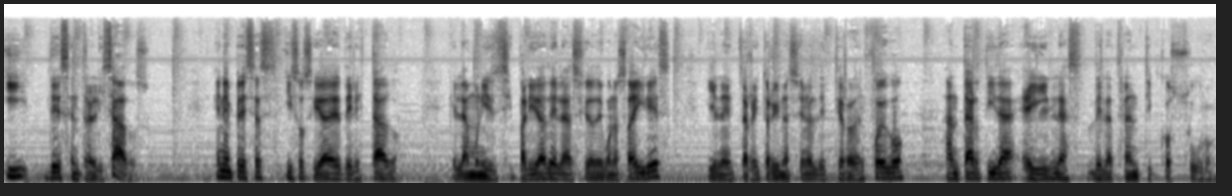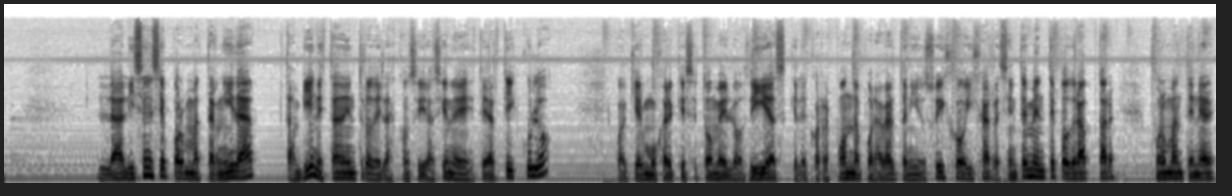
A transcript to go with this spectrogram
y descentralizados, en empresas y sociedades del Estado, en la Municipalidad de la Ciudad de Buenos Aires y en el territorio nacional de Tierra del Fuego, Antártida e islas del Atlántico Sur. La licencia por maternidad también está dentro de las consideraciones de este artículo. Cualquier mujer que se tome los días que le corresponda por haber tenido su hijo o hija recientemente podrá optar por mantener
